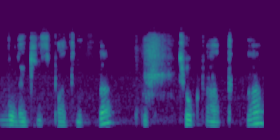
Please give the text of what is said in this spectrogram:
buradaki ispatımız da çok rahatlıkla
